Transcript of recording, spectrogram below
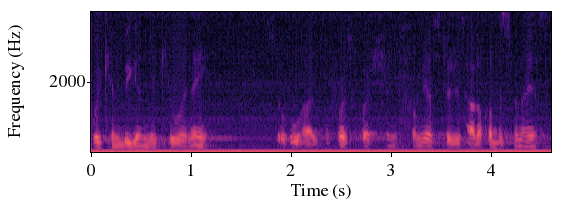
we can begin the Q&A. So who has the first question from yesterday's halaqah? Bismillah, yes.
